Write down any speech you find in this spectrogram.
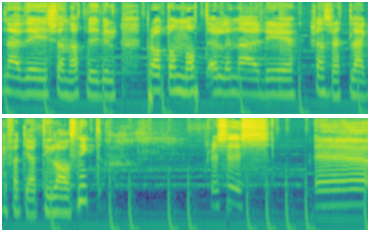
När vi känner att vi vill prata om något eller när det känns rätt läge för att göra ett till avsnitt. Precis. Eh,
